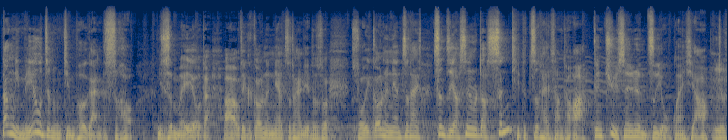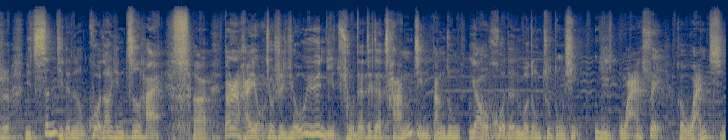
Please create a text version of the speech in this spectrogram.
当你没有这种紧迫感的时候，你是没有的啊！这个高能量姿态里头说，所谓高能量姿态，甚至要深入到身体的姿态上头啊，跟具身认知有关系啊，就是你身体的那种扩张性姿态啊。当然还有就是，由于你处在这个场景当中，要获得某种主动性，你晚睡和晚起。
